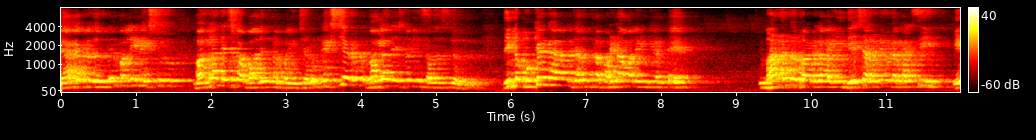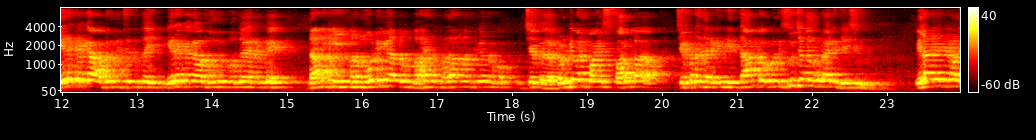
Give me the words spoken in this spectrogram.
బ్యాంకాక్లో జరిగితే మళ్ళీ నెక్స్ట్ బంగ్లాదేశ్లో ఆ బాధ్యతను అప్పగించారు. నెక్స్ట్ ఇయర్ బంగ్లాదేశ్లో ఈ సదస్సు జరుగుతుంది. దీంట్లో ముఖ్యంగా జరుగుతుంది భారత్తో పాటుగా ఈ దేశాలన్నీ కూడా కలిసి ఏ రకంగా అభివృద్ధి చెందుతాయి ఏ రకంగా ముందుకు పోతాయి అంటే దానికి మన మోడీ గారు భారత ప్రధానమంత్రి గారు ఒక ట్వంటీ వన్ పాయింట్స్ ఫార్ములా చెప్పడం జరిగింది. దాంట్లో కొన్ని సూచనలు కూడా ఆయన చేసింది ఇలాగైతే మన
